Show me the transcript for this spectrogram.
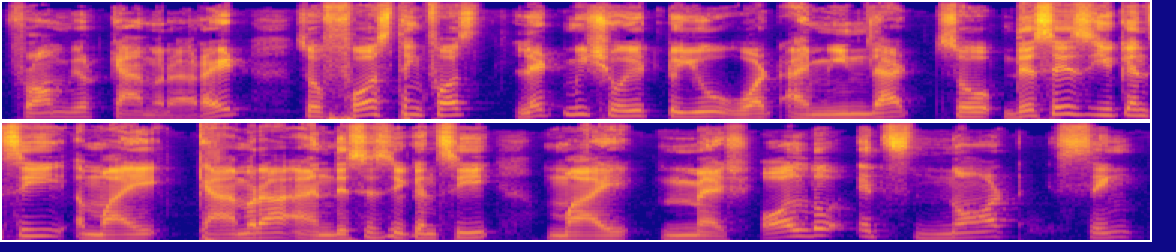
from your camera, right? So first thing first, let me show it to you what I mean that. So this is, you can see my camera and this is, you can see my mesh, although it's not synced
